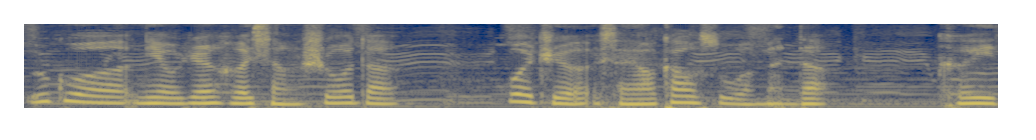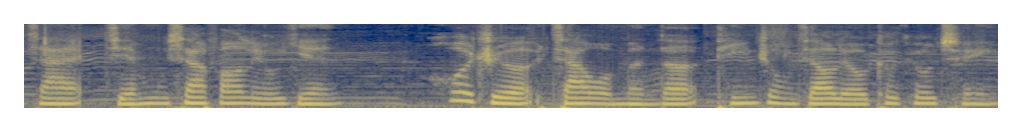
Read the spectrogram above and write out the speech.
如果你有任何想说的，或者想要告诉我们的，可以在节目下方留言。或者加我们的听众交流 QQ 群，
